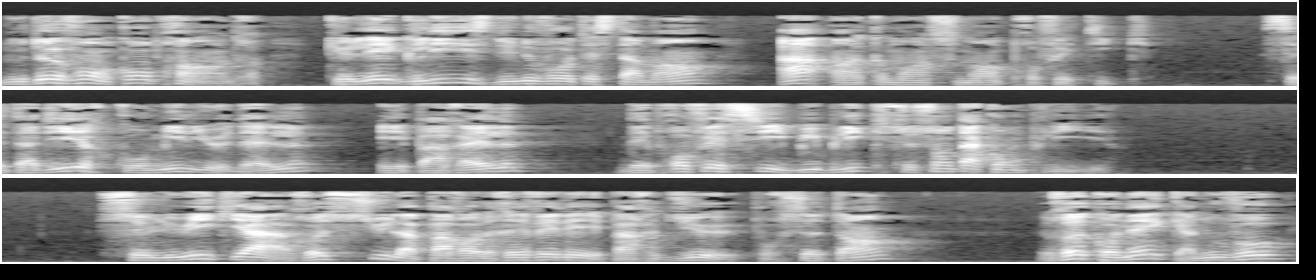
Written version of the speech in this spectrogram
Nous devons comprendre que l'Église du Nouveau Testament a un commencement prophétique, c'est-à-dire qu'au milieu d'elle, et par elle, des prophéties bibliques se sont accomplies. Celui qui a reçu la parole révélée par Dieu pour ce temps reconnaît qu'à nouveau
